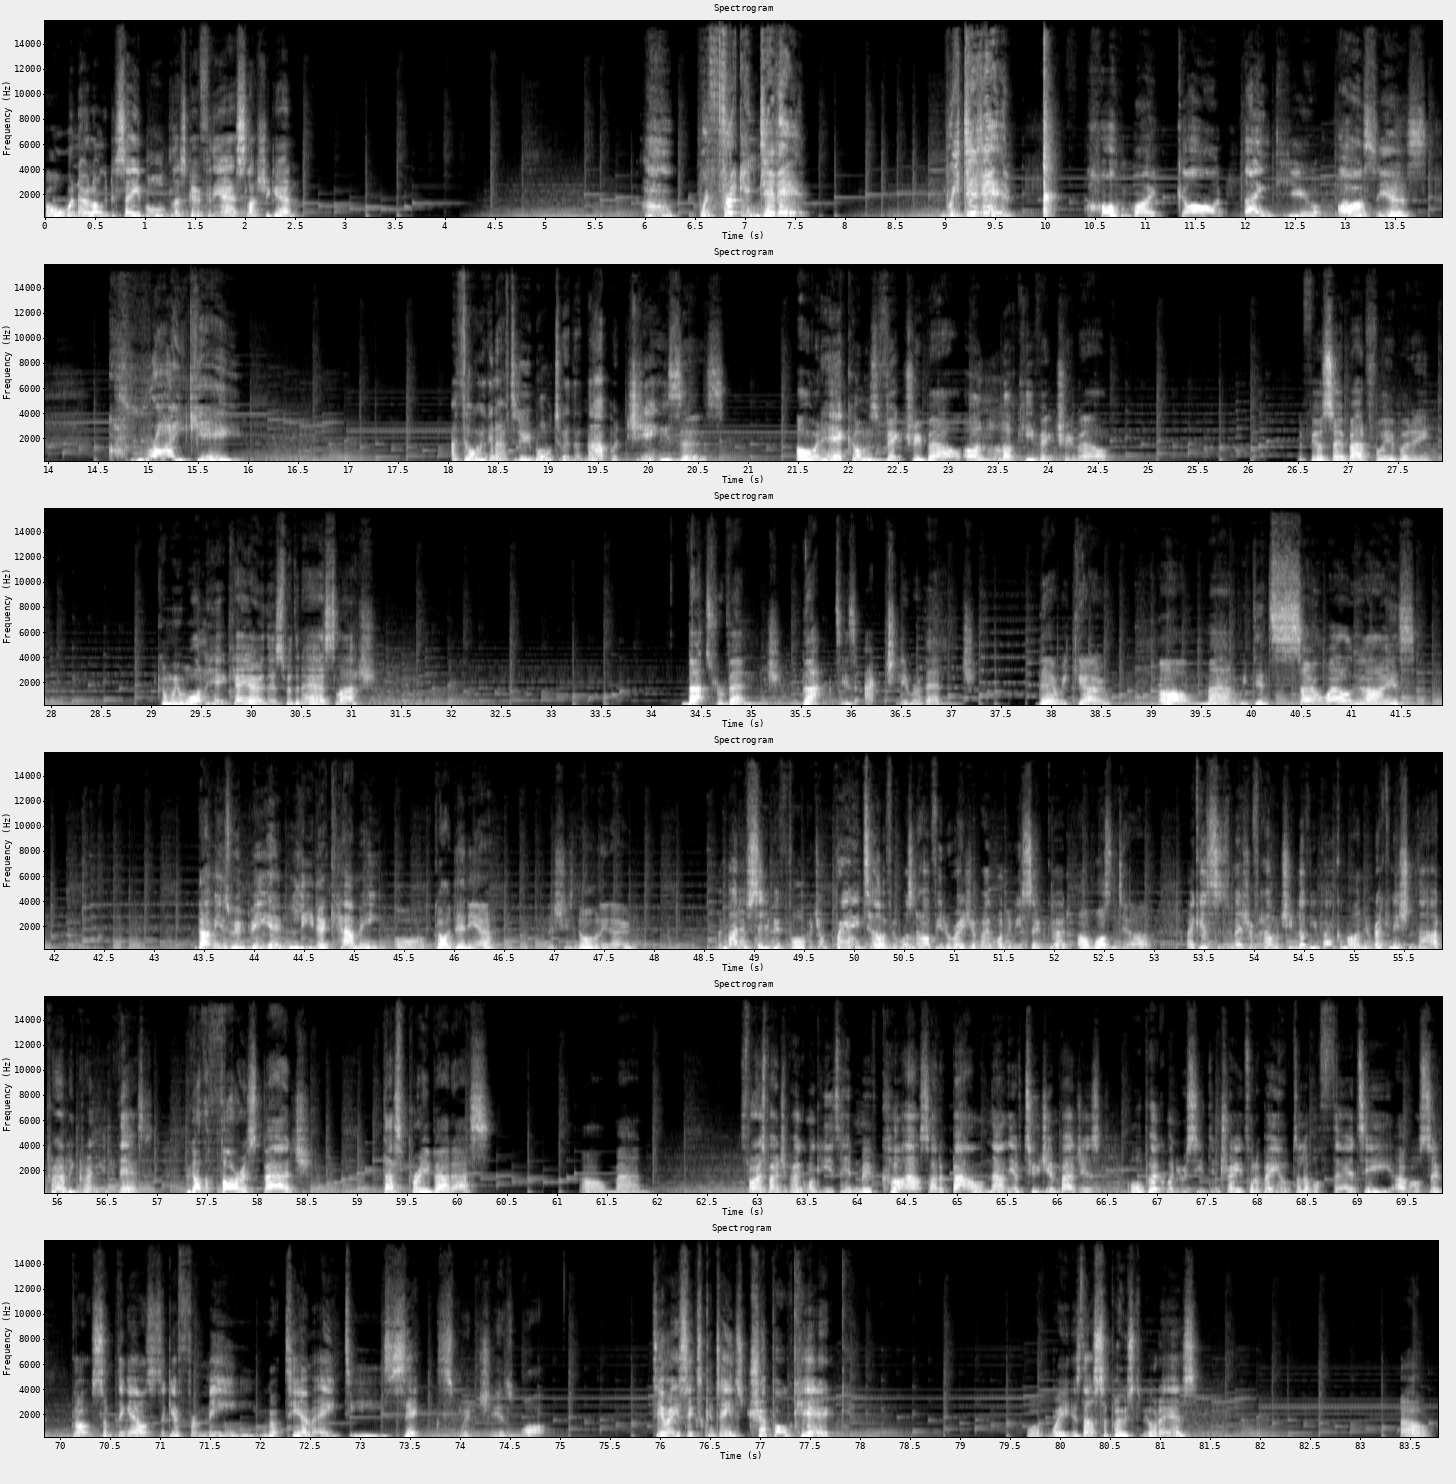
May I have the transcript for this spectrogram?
Oh, we're no longer disabled. Let's go for the air slash again. My god, thank you, Arceus! Crikey! I thought we were going to have to do more to it than that, but Jesus! Oh, and here comes Victory Bell. Unlucky Victory Bell. I feel so bad for you, buddy. Can we one-hit KO this with an air slash? That's revenge. That is actually revenge. There we go. Oh man, we did so well, guys. That means we beat Leader Cami, or Gardenia, as she's normally known. I might have said it before, but you're really tough. It wasn't hard for you to raise your Pokemon to be so good. Oh, wasn't it? I guess it's a measure of how much you love your Pokemon. In recognition of that, I proudly grant you this. We got the Forest Badge. That's pretty badass. Oh man. As badge, your Pokemon can use the hidden move Cut outside of battle. Now that you have two gym badges, all Pokemon you received in trades will obey you up to level 30. I've also got something else. It's a gift from me. We've got TM86, which is what? TM86 contains Triple Kick. What, wait, is that supposed to be what it is? Oh.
